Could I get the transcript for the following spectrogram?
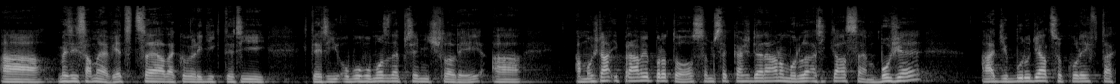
a mezi samé vědce a takové lidi, kteří, kteří o Bohu moc nepřemýšleli a a možná i právě proto jsem se každé ráno modlil a říkal jsem, bože, ať budu dělat cokoliv, tak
